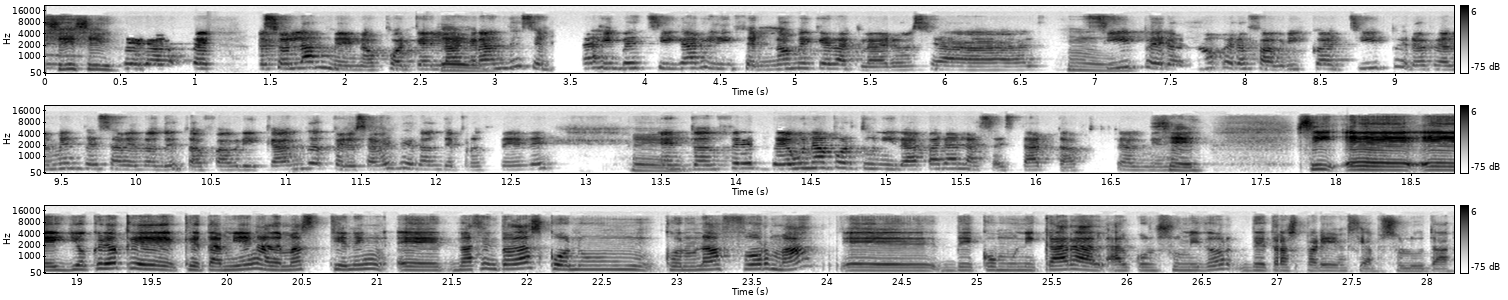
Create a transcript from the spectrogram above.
Sí, sí. Pero, son las menos, porque las grandes empiezas a investigar y dicen, no me queda claro, o sea, sí, hmm. pero no, pero fabrico allí, pero realmente sabes dónde está fabricando, pero sabes de dónde procede. Entonces, veo una oportunidad para las startups realmente. Sí. Sí, eh, eh, yo creo que, también además tienen, eh, nacen todas con, un, con una forma de comunicar al, consumidor de transparencia absoluta,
